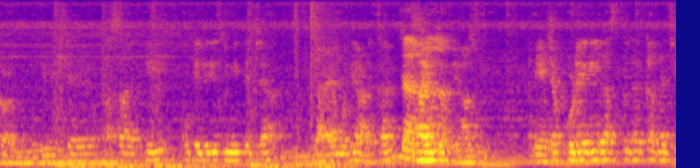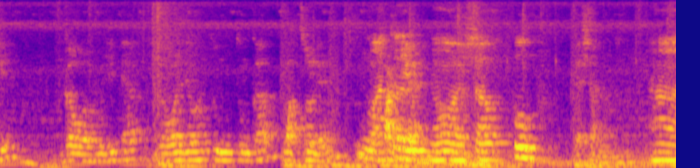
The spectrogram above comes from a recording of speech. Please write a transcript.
कळलं. म्हणजे विषय असा की कुठेतरी तुम्ही त्याच्या जाळ्यामध्ये अडका जा- जायत होते अजून. आणि याच्यापुढे गेलं असतं तर कदाचित गवळ म्हणजे त्या गवळ जेव्हा तुम्ही तुमका वाचवले वाचलं हो, असं खूप. कशानं हा.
